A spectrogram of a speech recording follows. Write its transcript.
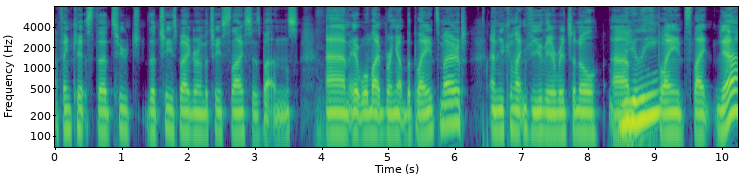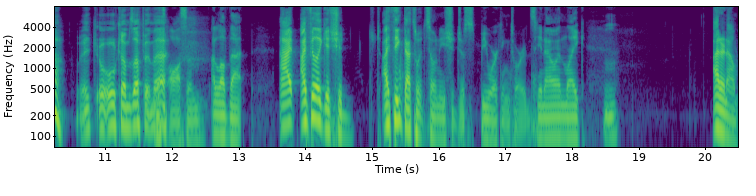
I think it's the two the cheeseburger and the cheese slices buttons, and it will like bring up the blades mode, and you can like view the original um, Really? blades. Like, yeah, it all comes up in there. That's awesome. I love that. I I feel like it should. I think that's what Sony should just be working towards, you know, and like, Hmm. I don't know.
